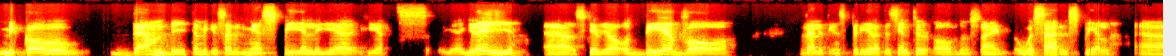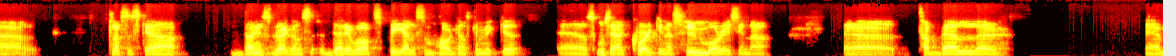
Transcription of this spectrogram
mycket av den biten, vilket mer spelighetsgrej eh, skrev jag och det var väldigt inspirerat i sin tur av OSR-spel. Eh, klassiska Dungeons Dragons derivatspel som har ganska mycket eh, ska man säga, quirkiness, humor i sina eh, tabeller. Eh,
